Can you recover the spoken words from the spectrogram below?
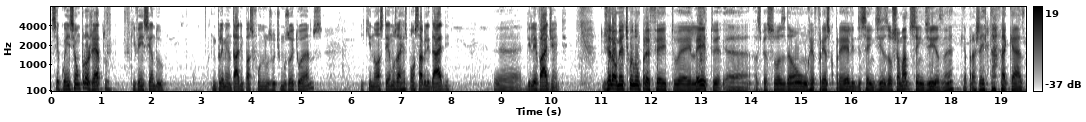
sequência a um projeto que vem sendo implementado em Passo Fundo nos últimos oito anos e que nós temos a responsabilidade é, de levar adiante. Geralmente, quando um prefeito é eleito, é, as pessoas dão um refresco para ele de 100 dias, é o chamado 100 dias, né? Que é para ajeitar a casa.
